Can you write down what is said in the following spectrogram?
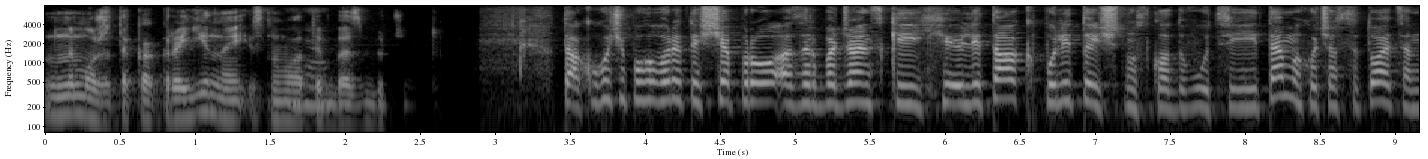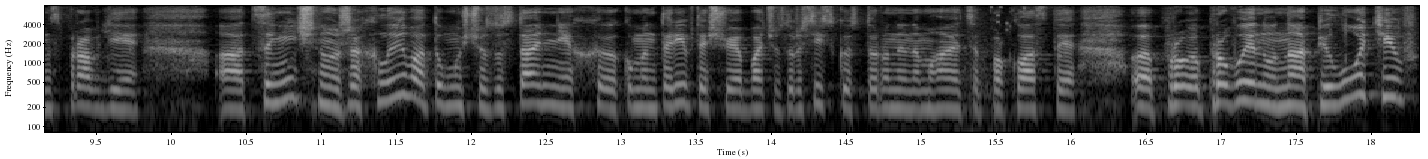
Ну не може така країна існувати Мгм. без бюджету. Так, хочу поговорити ще про азербайджанський літак, політичну складову цієї теми. Хоча ситуація насправді цинічно жахлива, тому що з останніх е, коментарів, те, що я бачу з російської сторони, намагаються покласти е, про- провину на пілотів.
